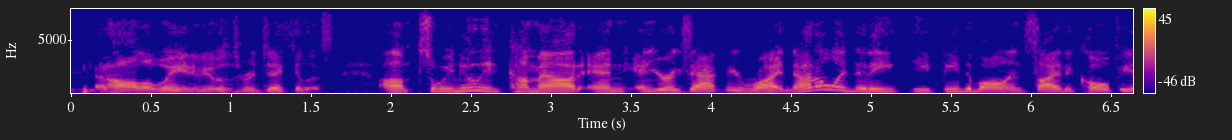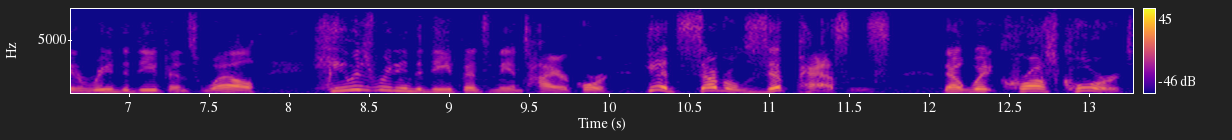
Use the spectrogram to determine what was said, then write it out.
at Halloween. I mean, it was ridiculous. Um, so we knew he'd come out, and and you're exactly right. Not only did he, he feed the ball inside to Kofi and read the defense well, he was reading the defense in the entire court. He had several zip passes that went cross court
